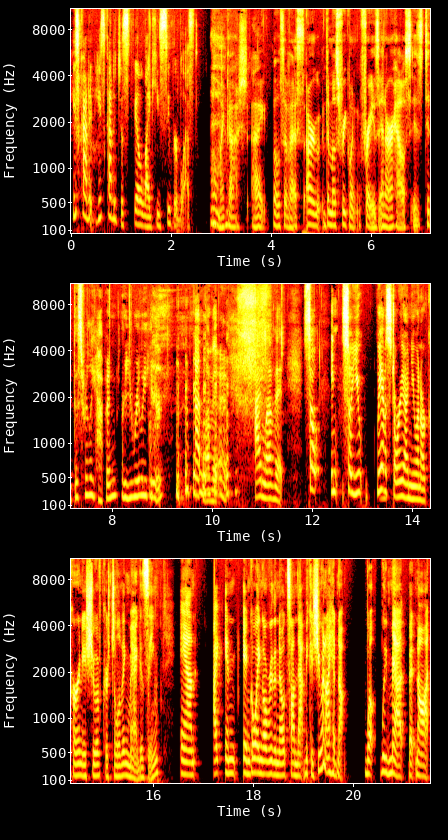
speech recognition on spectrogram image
He's got it he's got to just feel like he's super blessed. Oh my gosh, I both of us are the most frequent phrase in our house is did this really happen? Are you really here? I love it. I love it. So in, so you we have a story on you in our current issue of Christian Living magazine and I in in going over the notes on that because you and I had not well, we met but not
